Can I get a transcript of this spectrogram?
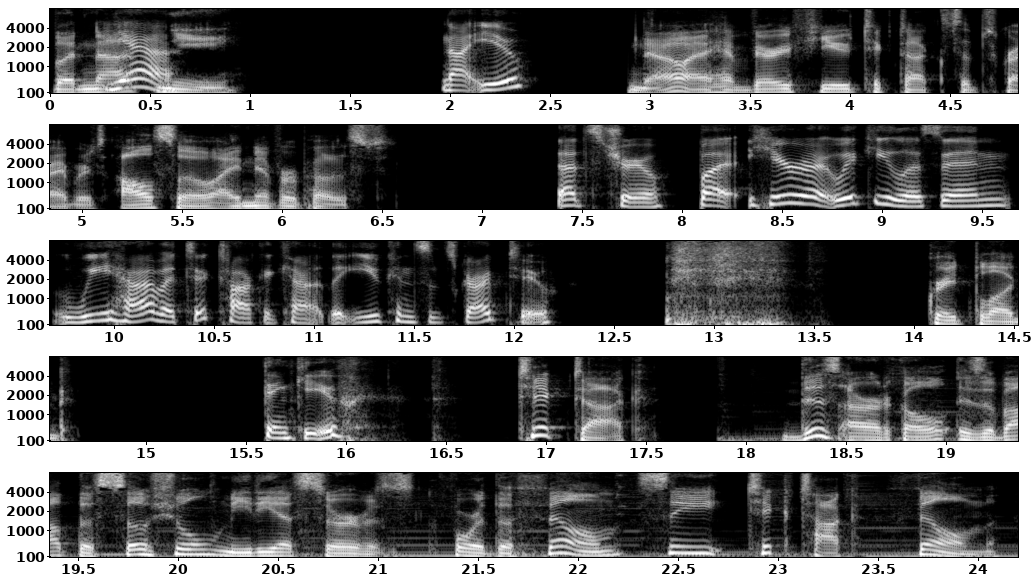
but not Yeah. me. Not you? No, I have very few TikTok subscribers. Also, I never post. That's true. But here at WikiListen, we have a TikTok account that you can subscribe to. Great plug. Thank you. TikTok. This article is about the social media service. For the film, see TikTok Film.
